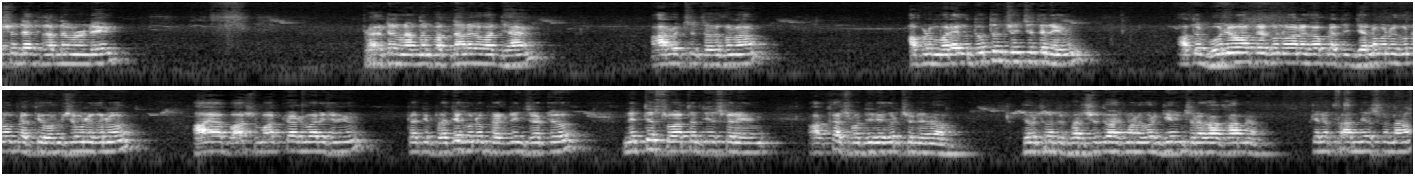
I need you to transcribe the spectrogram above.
పరిశుద్ధ గ్రంథం నుండి ప్రకటన గ్రంథం పద్నాలుగవ అధ్యాయం ఆలోచన చదువుకున్నాం. అప్పుడు మరొక దూతం చూచితేనే అతడు భూనివాసులకును అనగా ప్రతి జన్మనకును ప్రతి వంశమునకును ఆయా భాష మాట్లాడే వారికి ప్రతి ప్రజకును ప్రకటించినట్టు నిత్య స్వాతం తీసుకొని ఆకాశం మధ్య ఎగుర్చుండినాం. దేవుడి వారికి మన కూడా దీవించునగా కామె చిన్న ప్రార్థన చేసుకున్నాం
